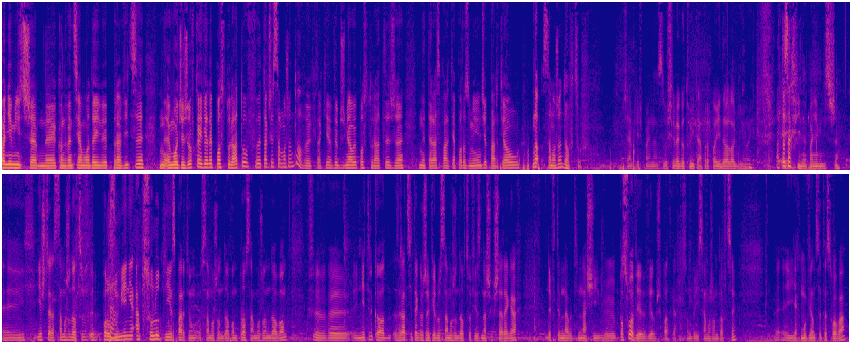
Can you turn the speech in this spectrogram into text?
Panie ministrze, konwencja Młodej Prawicy, młodzieżówka i wiele postulatów, także samorządowych. Takie wybrzmiały postulaty, że teraz partia Porozumienie będzie partią no, samorządowców. Chciałem kiedyś pana złośliwego tweeta a propos ideologii mojej. A to za chwilę, panie ministrze. Jeszcze raz, samorządowców. Porozumienie tak. absolutnie jest partią samorządową, prosamorządową. W, w, nie tylko z racji tego, że wielu samorządowców jest w naszych szeregach, w tym nawet nasi posłowie w wielu przypadkach to są byli samorządowcy, jak mówiący te słowa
